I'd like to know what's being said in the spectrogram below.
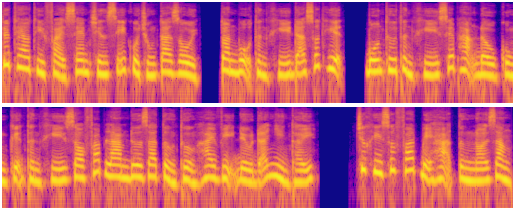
Tiếp theo thì phải xem chiến sĩ của chúng ta rồi. Toàn bộ thần khí đã xuất hiện, bốn thứ thần khí xếp hạng đầu cùng kiện thần khí do pháp lam đưa ra tưởng thưởng hai vị đều đã nhìn thấy. Trước khi xuất phát, bệ hạ từng nói rằng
